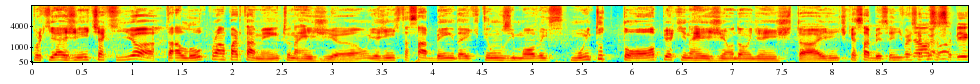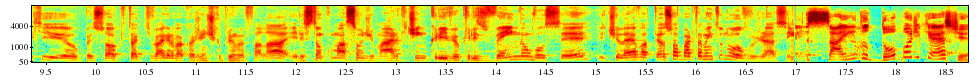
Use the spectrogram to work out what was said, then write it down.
Porque a gente aqui, ó, tá louco pra um apartamento na região e a gente tá sabendo aí que tem uns imóveis muito top aqui na região da onde a gente tá e a gente quer saber se a gente vai Não, sair você com sabia que o pessoal que, tá, que vai gravar com a gente, que o Primo vai falar, eles estão com uma ação de marketing incrível, que eles vendam você e te levam até o seu apartamento novo já, assim. Saindo do podcast.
